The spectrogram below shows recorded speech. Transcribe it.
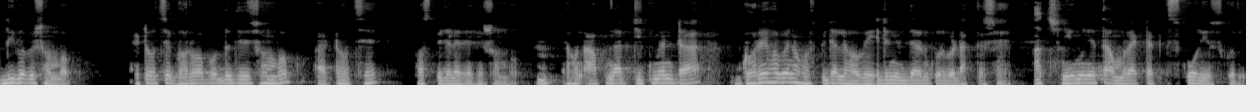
দুইভাবে সম্ভব। একটা হচ্ছে ঘরোয়া পদ্ধতিতে সম্ভব আর একটা হচ্ছে হসপিটালে রেখে সম্ভব। এখন আপনার ট্রিটমেন্টটা ঘরে হবে না হসপিটালে হবে এটা নির্ধারণ করবে ডাক্তার সাহেব। আচ্ছা। নিউমোনিয়াতে আমরা একটা স্কোর ইউজ করি।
